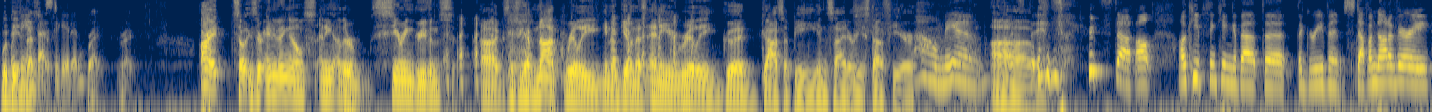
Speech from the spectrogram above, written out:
Would be, would be investigated. investigated. Right, right. All right. So, is there anything else? Any other searing grievance? Uh, since you have not really, you know, given us any really good gossipy, insidery stuff here. Oh man, insider stuff. I'll I'll keep thinking about the the grievance stuff. I'm not a very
